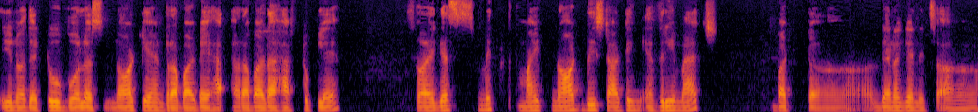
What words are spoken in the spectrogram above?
you know the two bowlers, Nortje and Rabade, ha- Rabada have to play. So I guess Smith might not be starting every match, but uh, then again, it's uh,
